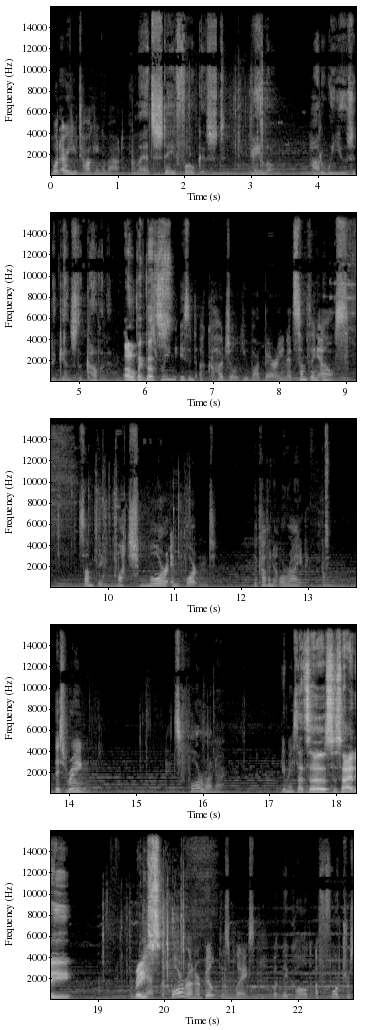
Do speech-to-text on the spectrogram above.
What are you talking about? Let's stay focused. Halo, how do we use it against the Covenant? I don't think This that's... ring isn't a cudgel, you barbarian. It's something else. Something much more important. The Covenant were right. This ring, it's Forerunner. Give me a second. That's a society... race? Yes, race? the Forerunner built this place, what they called a fortress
